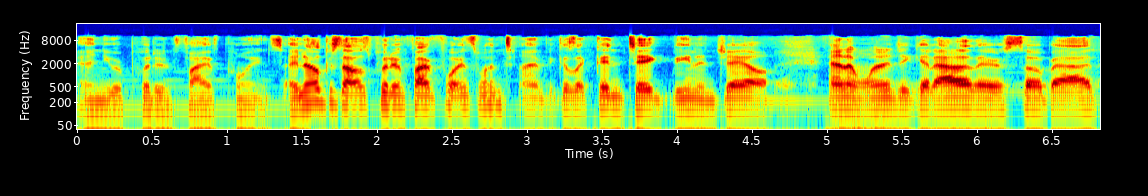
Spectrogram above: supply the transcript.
and you were put in five points. I know because i was put in five points one time because i couldn't take being in jail and i wanted to get out of there so bad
